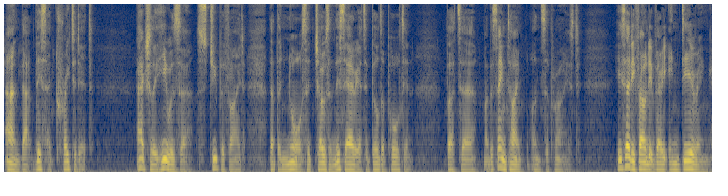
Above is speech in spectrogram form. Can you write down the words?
and that this had cratered it. Actually, he was uh, stupefied that the Norse had chosen this area to build a port in, but uh, at the same time, unsurprised. He said he found it very endearing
